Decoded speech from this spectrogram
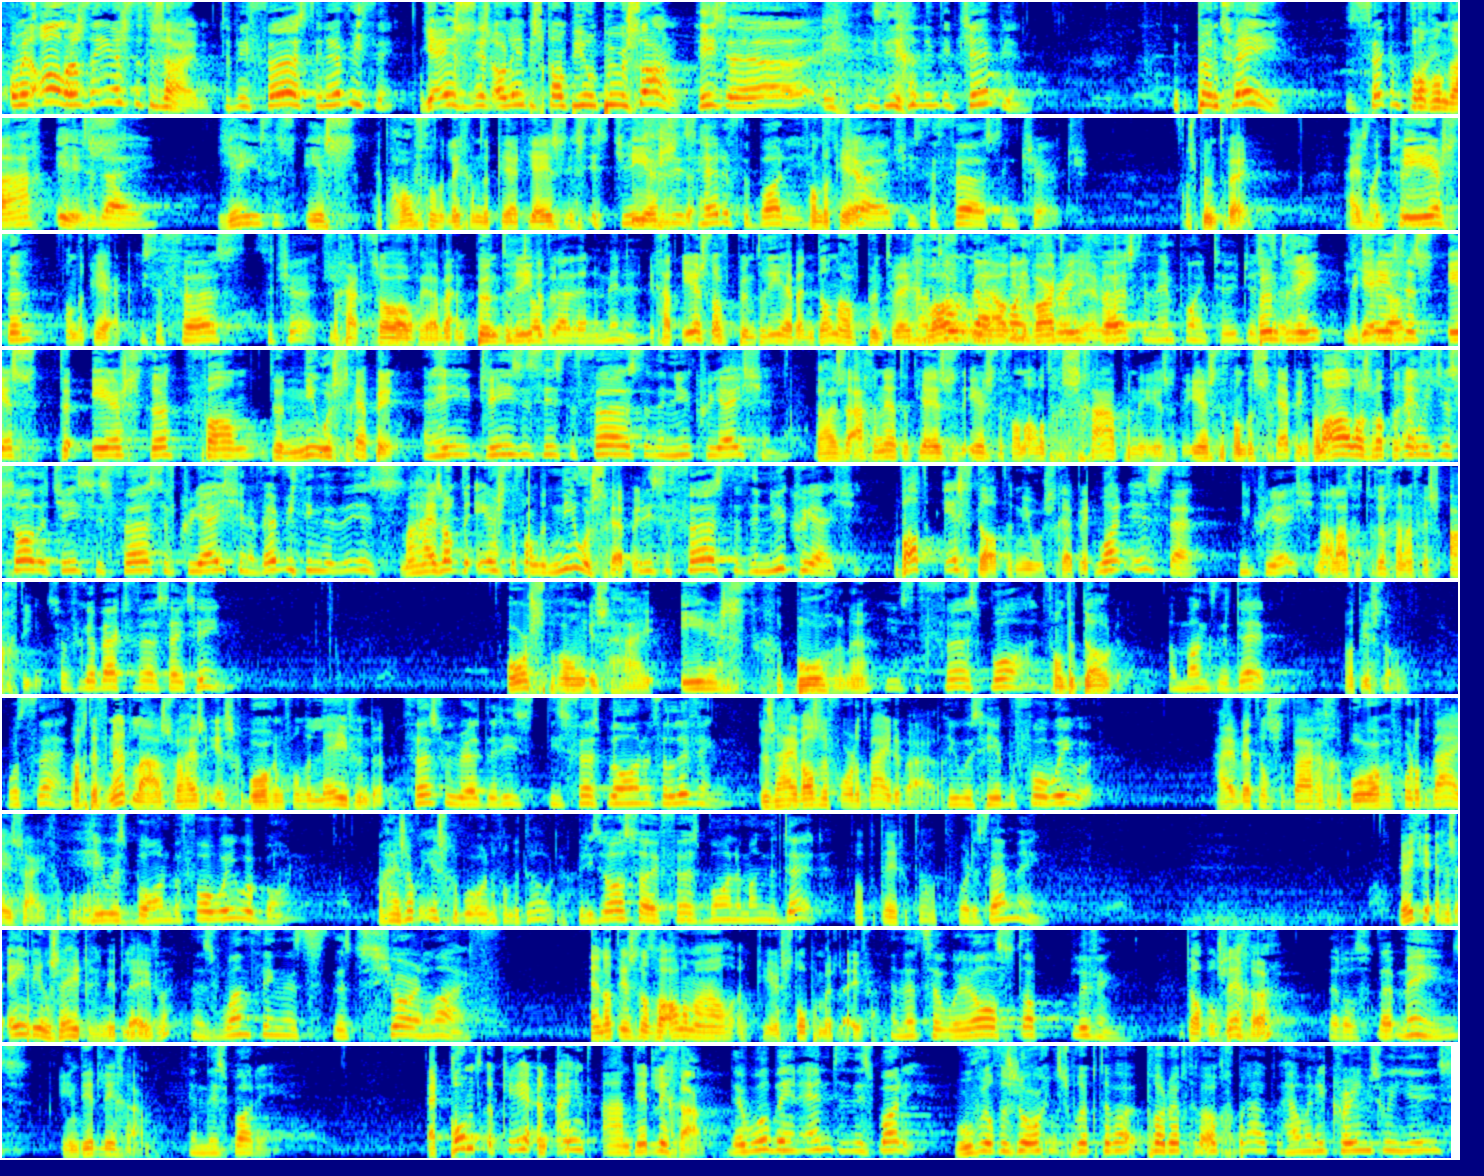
om in alles de eerste te zijn. To be first in everything. Jezus is Olympisch kampioen puur zang. He's, a, he's the Olympic champion. Punt 2 The second van vandaag is, today Jezus is het hoofd van het lichaam, de kerk. Jezus is is de is eerste. head of the body, van de kerk. church. He's the first in church. Dat is punt 2. Hij is de eerste van de kerk. He's the first of the church. Daar ga ik het zo over hebben. En punt We'll 3, talk about that in a minute. ik ga het eerst over punt 3 hebben en dan over punt 2. I'm gonna Gewoon om jou in de war te brengen. Punt to 3. mix it up. Jezus is de eerste van de nieuwe schepping. And he, Jesus is the first of the new creation. We zagen net dat Jezus het eerste van al het geschapene is. Het eerste van de schepping. Van alles wat er And we is. just saw that Jesus is first of creation, of everything that is. Maar hij is ook de eerste van de nieuwe But schepping. he's the first of the new creation. Wat is dat, de nieuwe schepping? What is that new creation? Nou, laten we teruggaan naar vers 18. So if we go back to verse 18, Oorsprong is hij eerstgeborene he is the firstborn van de doden. amongst the dead. Wat is dat? What's that? Wacht even, net lazen we, hij is eerstgeborene van de levenden. First we read that he's, he's firstborn of the living. Dus hij was er voordat wij er waren. He was here before we were. Hij werd als het ware geboren voordat wij zijn geboren. He was born before we were born. Maar hij is ook eerstgeborene van de doden. But he's also firstborn among the dead. Wat betekent dat? What does that mean? Weet je, er is één ding zeker in dit leven. There's one thing that's, that's sure in life, En dat is dat we allemaal een keer stoppen met leven. and that's that we all stop living. Dat wil zeggen, That'll, that means in dit lichaam. in this body. Er komt een keer een eind aan dit lichaam. There will be an end to this body. Hoeveel verzorgingsproducten we, ook gebruiken. How many creams we use.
